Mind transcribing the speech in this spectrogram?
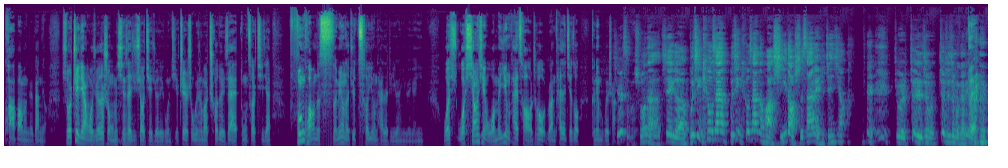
咵把我们给干掉。所以这点我觉得是我们新赛季需要解决的一个问题，这也是为什么车队在东测期间疯狂的死命的去测硬胎的这一个一个原因。我我相信我们硬胎测好之后，软胎的节奏肯定不会差其。实怎么说呢？这个不进 Q 三，不进 Q 三的话，十一到十三位是真香，对，就是就是这么就是这么个理儿。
